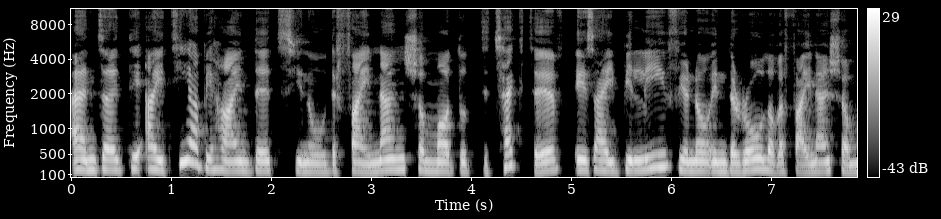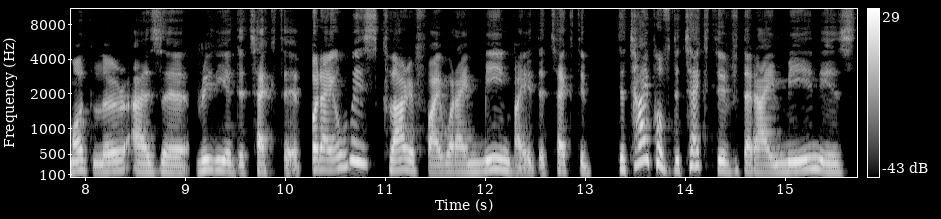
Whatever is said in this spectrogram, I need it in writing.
And uh, the idea behind it, you know, the financial model detective is I believe, you know, in the role of a financial modeler as a really a detective. But I always clarify what I mean by a detective the type of detective that I mean is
